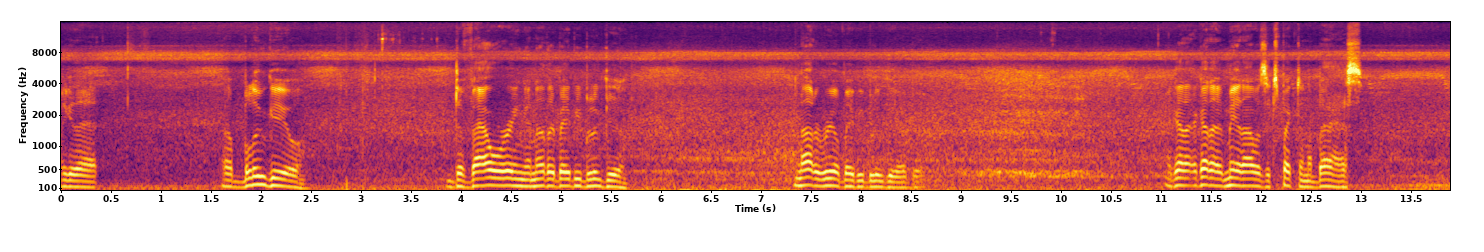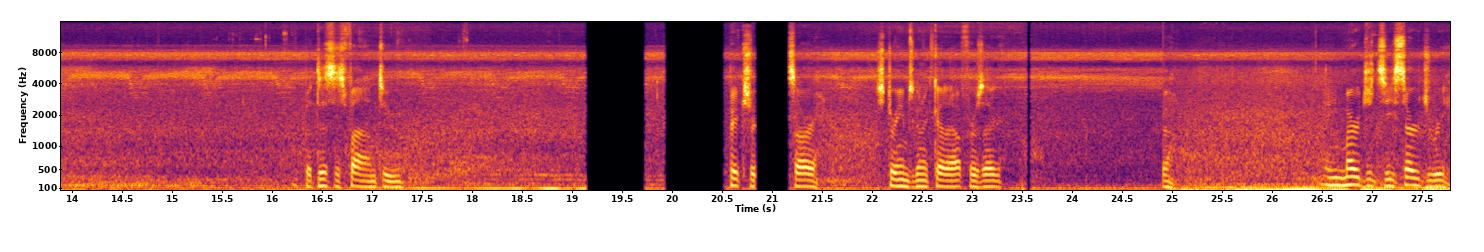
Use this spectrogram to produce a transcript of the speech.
Look at that. A bluegill devouring another baby bluegill. Not a real baby bluegill, but I gotta, I gotta admit I was expecting a bass. But this is fine too. Picture, sorry. Stream's gonna cut out for a second. Emergency surgery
